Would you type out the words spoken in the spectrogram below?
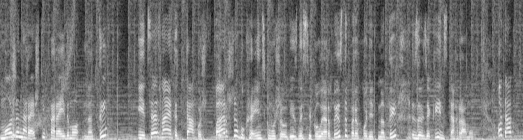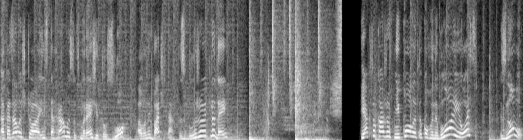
може, нарешті перейдемо на ти? І це знаєте також вперше в українському шоу-бізнесі, коли артисти переходять на ти завдяки інстаграму. Отак, а казали, що інстаграми соцмережі то зло, а вони, бачите, зближують людей. Як то кажуть, ніколи такого не було, і ось знову.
